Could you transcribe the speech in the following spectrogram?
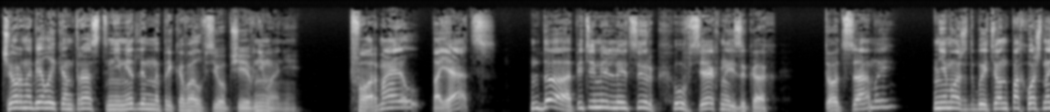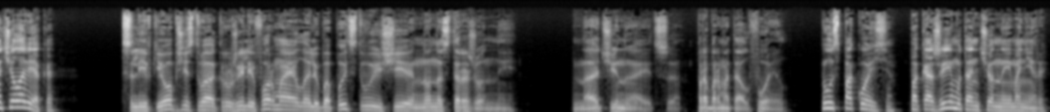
Черно-белый контраст немедленно приковал всеобщее внимание. «Формайл? Паяц?» «Да, пятимильный цирк, у всех на языках. Тот самый? Не может быть, он похож на человека». Сливки общества окружили Формайла любопытствующие, но настороженные. «Начинается», — пробормотал Фойл. «Успокойся. Покажи ему тонченные манеры».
